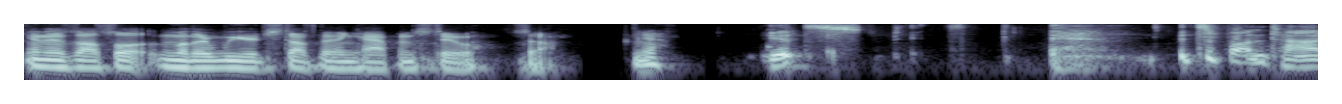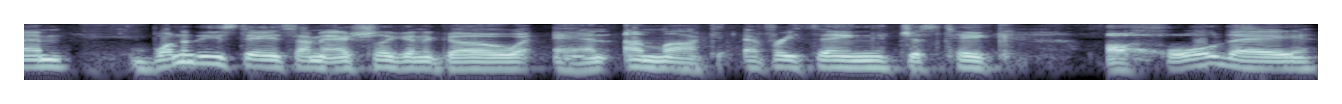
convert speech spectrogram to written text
And there's also some other weird stuff that I think happens too. So It's, it's it's a fun time. One of these days, I'm actually gonna go and unlock everything. Just take a whole day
